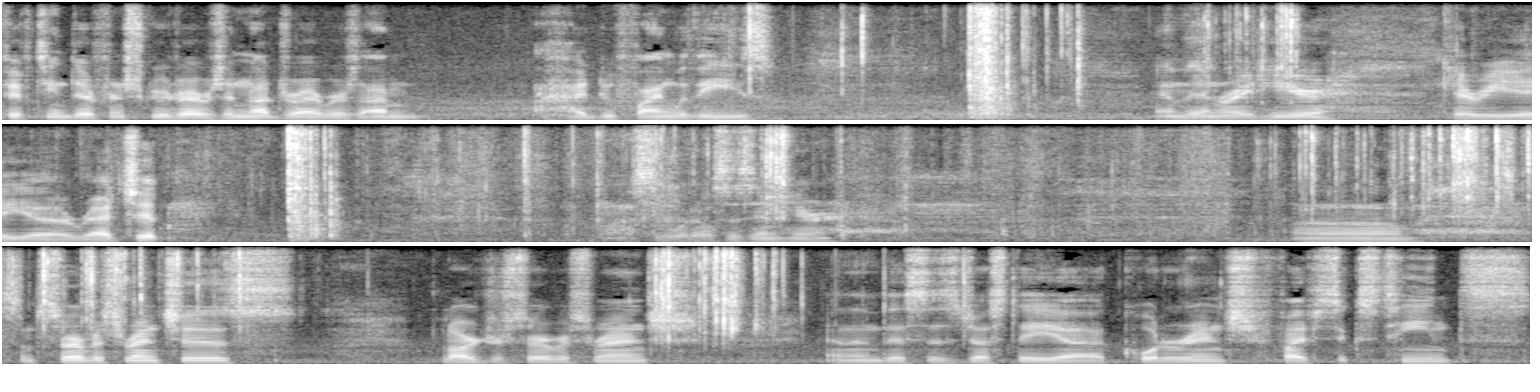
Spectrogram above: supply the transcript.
15 different screwdrivers and nut drivers. I'm, I do fine with these. And then right here, carry a uh, ratchet. Let's see what else is in here. Um, some service wrenches, larger service wrench. And then this is just a uh, quarter inch, 5 16ths.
